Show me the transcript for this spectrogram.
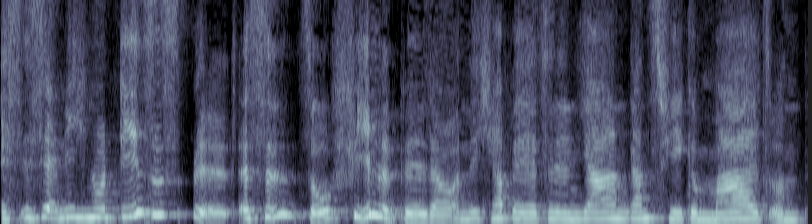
es ist ja nicht nur dieses Bild, es sind so viele Bilder und ich habe ja jetzt in den Jahren ganz viel gemalt und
